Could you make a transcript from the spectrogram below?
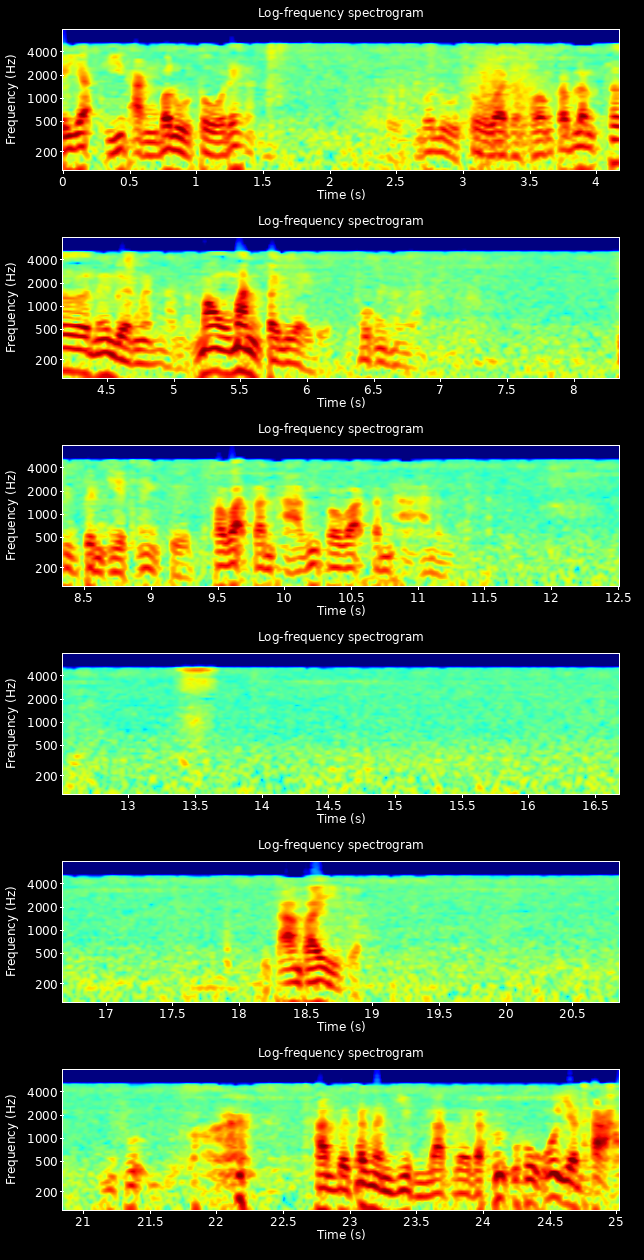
ยยะถีทังบรูโตได้กันบรูโตว่าจะของกำลังเพลินในเรื่องนั้นนั้นเมามั่นไปเรื่อยเด้บ่หูเมือจึงเป็นเหตุให้เกิดภาวะตัณหาวิภาวะตัณหานั่นสิถามไปอีกเหรอ พันไปทั้งนั้นยิ้มรักเลยแล้วโอ้โหอย่าถาม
